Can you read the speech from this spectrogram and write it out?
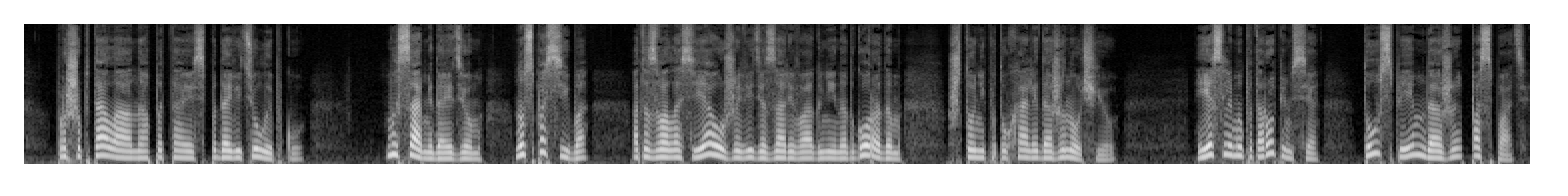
— прошептала она, пытаясь подавить улыбку. «Мы сами дойдем, но спасибо», — отозвалась я, уже видя зарево огней над городом, что не потухали даже ночью. «Если мы поторопимся, то успеем даже поспать».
